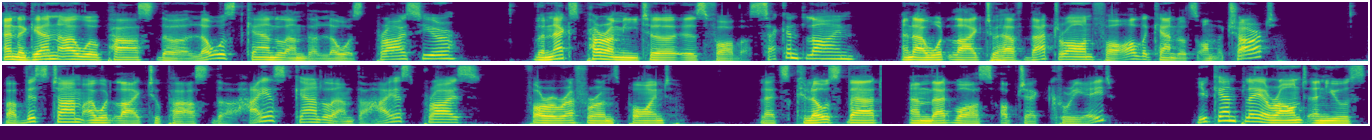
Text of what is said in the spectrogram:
And again I will pass the lowest candle and the lowest price here. The next parameter is for the second line. And I would like to have that drawn for all the candles on the chart. But this time I would like to pass the highest candle and the highest price for a reference point. Let's close that and that was object create. You can play around and use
